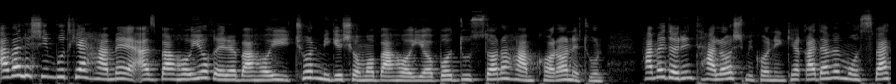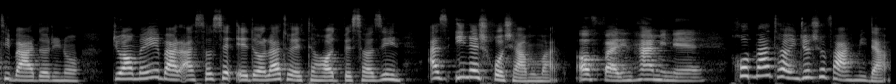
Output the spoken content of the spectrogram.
اولش این بود که همه از بهایی و غیر بهایی چون میگه شما بهایی با دوستان و همکارانتون همه دارین تلاش می‌کنین که قدم مثبتی بردارین و جامعه بر اساس عدالت و اتحاد بسازین. از اینش خوشم اومد. آفرین همینه. خب من تا اینجاشو فهمیدم.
